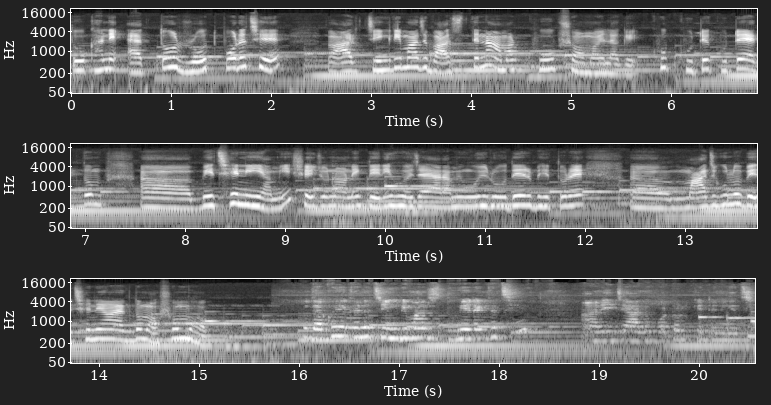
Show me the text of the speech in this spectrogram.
তো ওখানে এত রোদ পড়েছে, আর চিংড়ি মাছ বাছতে না আমার খুব সময় লাগে। খুব খুঁটে খুঁটে একদম বেছে নিই আমি, সেই জন্য অনেক দেরি হয়ে যায়। আর আমি ওই রোদের ভেতরে মাছগুলো বেছে নেওয়া একদম অসম্ভব। তো দেখো এখানে চিংড়ি মাছ ধুয়ে রেখেছি, আর এই যে আলু পটল কেটে নিয়েছি।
